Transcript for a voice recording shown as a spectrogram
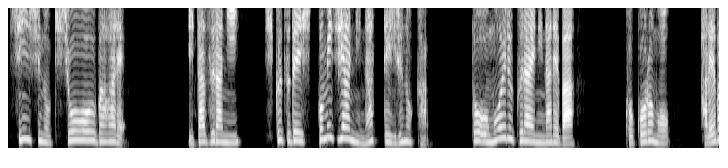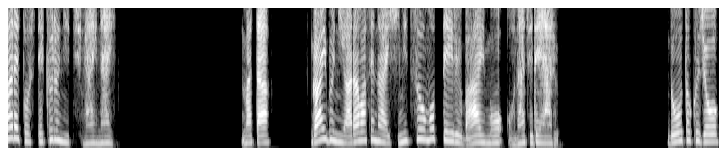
紳士の気性を奪われ、いたずらに卑屈で引っ込み思案になっているのか、と思えるくらいになれば、心も晴れ晴れとしてくるに違いない。また、外部に表せない秘密を持っている場合も同じである。道徳上、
